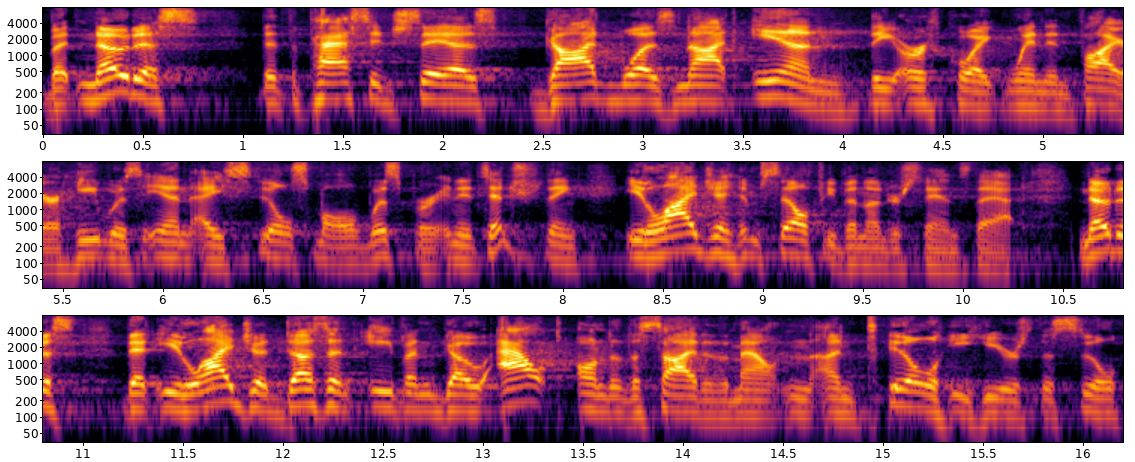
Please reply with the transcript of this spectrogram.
But notice that the passage says God was not in the earthquake, wind, and fire. He was in a still small whisper. And it's interesting, Elijah himself even understands that. Notice that Elijah doesn't even go out onto the side of the mountain until he hears the still,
